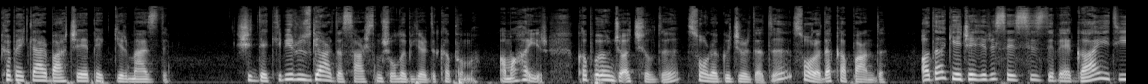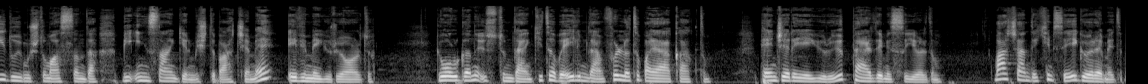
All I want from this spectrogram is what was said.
Köpekler bahçeye pek girmezdi. Şiddetli bir rüzgar da sarsmış olabilirdi kapımı. Ama hayır, kapı önce açıldı, sonra gıcırdadı, sonra da kapandı. Ada geceleri sessizdi ve gayet iyi duymuştum aslında. Bir insan girmişti bahçeme, evime yürüyordu. Yorganı üstümden, kitabı elimden fırlatıp ayağa kalktım. Pencereye yürüyüp perdemi sıyırdım. Bahçemde kimseyi göremedim.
